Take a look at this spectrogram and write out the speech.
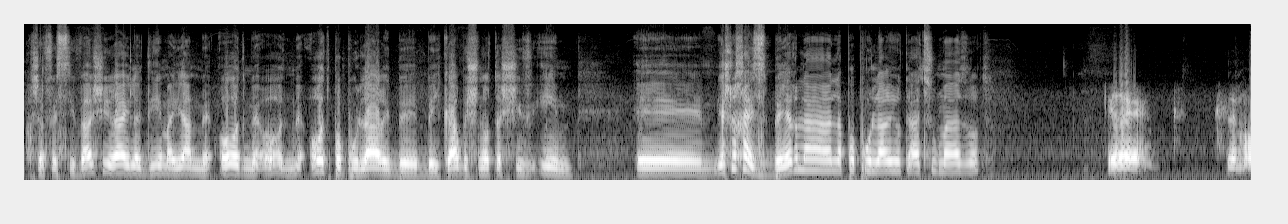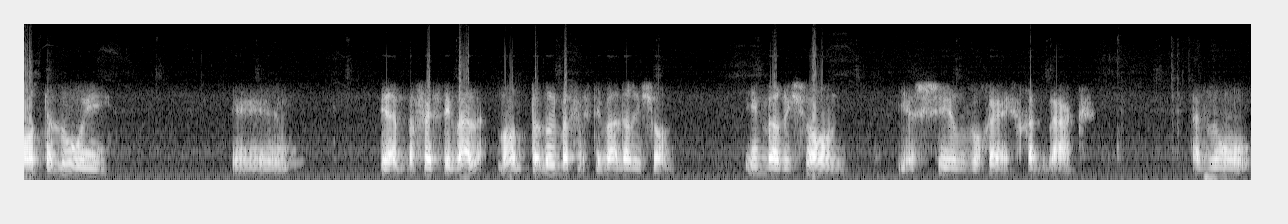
עכשיו, פסטיבל שירי הילדים היה מאוד מאוד מאוד פופולרי, בעיקר בשנות ה-70. אה, יש לך הסבר לפופולריות העצומה הזאת? תראה, זה מאוד תלוי אה, בפסטיבל, מאוד תלוי בפסטיבל הראשון. אם בראשון יש שיר זוכה חזק, אז הוא,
